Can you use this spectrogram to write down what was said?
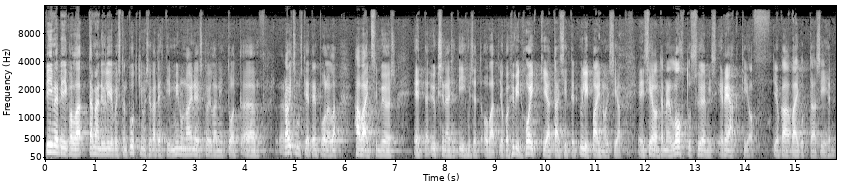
viime viikolla tämän yliopiston tutkimus, joka tehtiin minun aineistoillani tuot, ravitsemustieteen puolella, havaitsi myös, että yksinäiset ihmiset ovat joko hyvin hoikkia tai sitten ylipainoisia. Eli siellä on tämmöinen lohtusyömisreaktio, joka vaikuttaa siihen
